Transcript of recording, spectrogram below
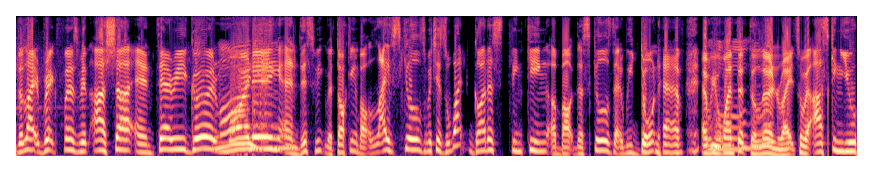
The Lite Breakfast with Asha and Terry. Good Morning. And this week we're talking about life skills, which is what got us thinking about the skills that we don't have and we wanted to learn, right? So we're asking you,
